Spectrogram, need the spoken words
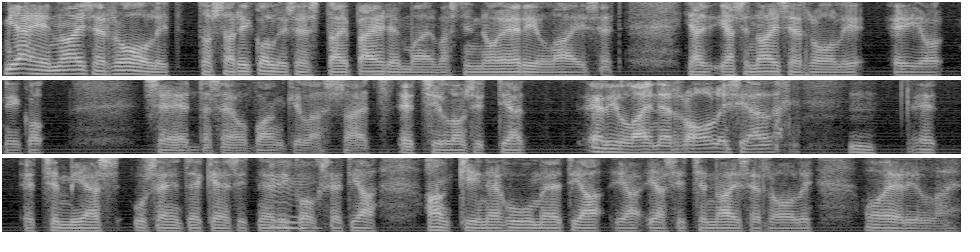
miehen ja naisen roolit tuossa rikollisessa tai päihdemaailmassa, niin ne on erilaiset. Ja, ja se naisen rooli ei ole niin se, että se on vankilassa. Että et sillä on sitten erilainen rooli siellä. Mm. Et, että se mies usein tekee sitten ne mm. rikokset ja hankkii ne huumeet ja, ja, ja sitten se naisen rooli on erilainen.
